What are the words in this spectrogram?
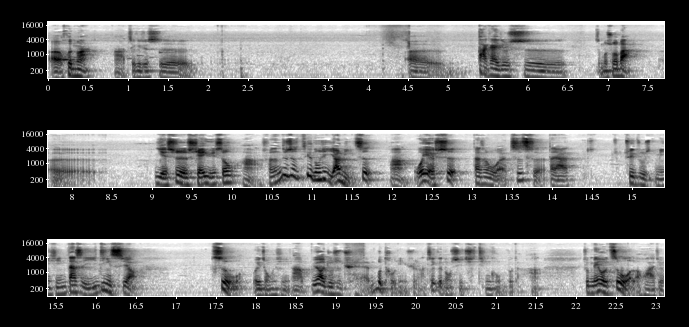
呃，混乱啊，这个就是。呃，大概就是怎么说吧，呃，也是咸鱼收啊，反正就是这个东西也要理智啊，我也是，但是我支持大家追逐明星，但是一定是要自我为中心啊，不要就是全部投进去了，这个东西其实挺恐怖的啊，就没有自我的话，就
